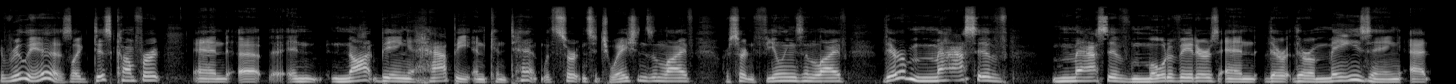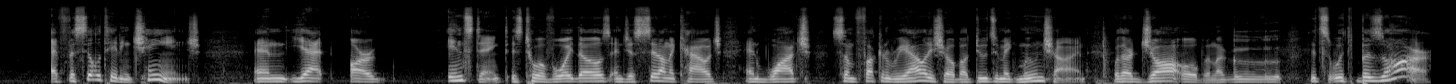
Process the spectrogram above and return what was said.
It really is. Like discomfort and uh, and not being happy and content with certain situations in life or certain feelings in life they're massive massive motivators and they're they're amazing at at facilitating change and yet are instinct is to avoid those and just sit on the couch and watch some fucking reality show about dudes who make moonshine with our jaw open like it's it's bizarre.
